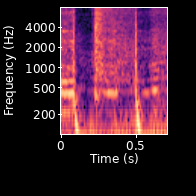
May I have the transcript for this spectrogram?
Música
